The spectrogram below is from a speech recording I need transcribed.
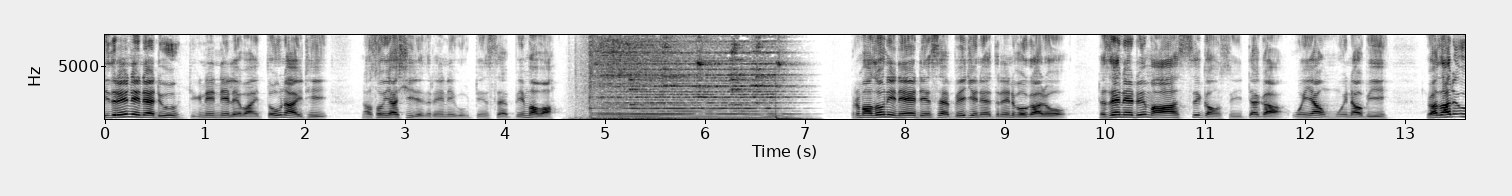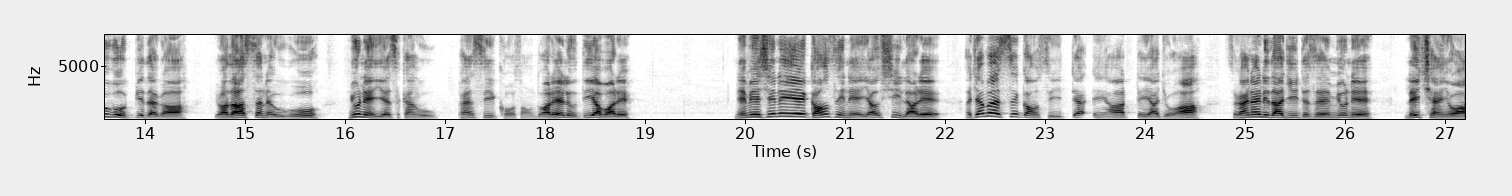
ဒီသတင်းတွေနဲ့အတူဒီကနေ့နေ့လယ်ပိုင်း3နာရီထိနောက်ဆုံးရရှိတဲ့သတင်းတွေကိုတင်ဆက်ပေးမှာပါပထမဆုံးအနေနဲ့တင်ဆက်ပေးခြင်းတဲ့သတင်းတစ်ပုဒ်ကတော့ဒဇယ်နယ်တွင်းမှာစစ်ကောင်စီတပ်ကဝင်ရောက်မှွေနှောက်ပြီးရွာသားတအုပ်ကိုပြစ်တက်ကရွာသား12ဦးကိုမြို့နယ်ရဲစခန်းကိုဖမ်းဆီးခေါ်ဆောင်သွားတယ်လို့သိရပါတယ်။နယ်မြေရှင်းလင်းရေးခေါင်းစဉ်နဲ့ရောက်ရှိလာတဲ့အကြမ်းဖက်စစ်ကောင်စီတပ်အင်အား100ကျော်ဟာစကိုင်းတိုင်းဒေသကြီးဒဇယ်မြို့နယ်လိတ်ချံရွာ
